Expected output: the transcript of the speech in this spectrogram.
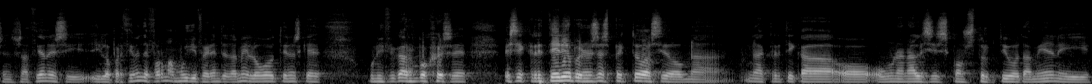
sensaciones y, y lo perciben de forma muy diferente también. Luego tienes que unificar un poco ese, ese criterio, pero en ese aspecto ha sido una, una crítica o, o un análisis constructivo también y,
